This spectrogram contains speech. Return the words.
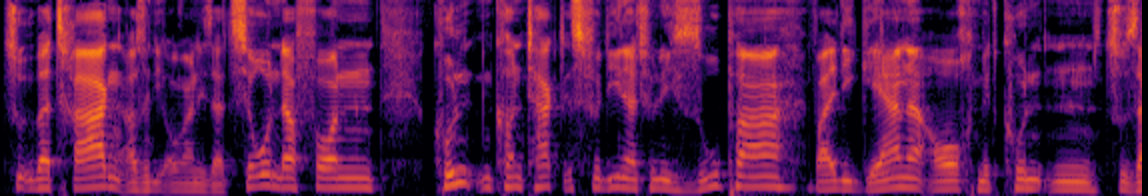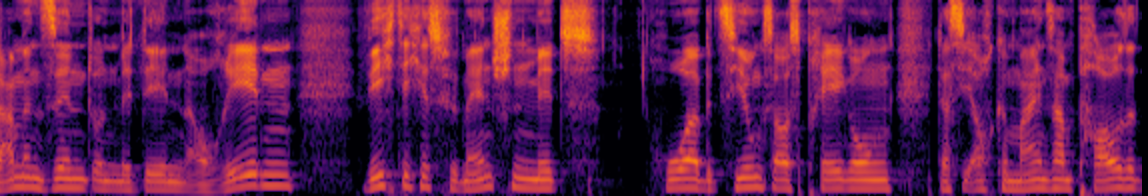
zu übertragen, also die Organisation davon. Kundenkontakt ist für die natürlich super, weil die gerne auch mit Kunden zusammen sind und mit denen auch reden. Wichtig ist für Menschen mit hoher Beziehungsausprägung, dass sie auch gemeinsam Pause,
